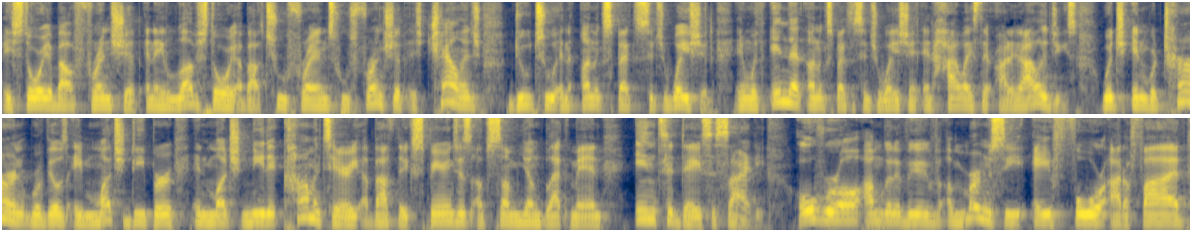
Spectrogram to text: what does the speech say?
a story about friendship and a love story about two friends whose friendship is challenged due to an unexpected situation. And within that unexpected situation, it highlights their ideologies, which in return reveals a much deeper and much needed commentary about the experiences of some young black men in today's society. Overall, I'm going to give Emergency a 4 out of 5.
